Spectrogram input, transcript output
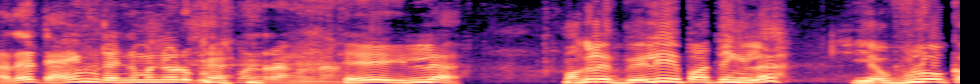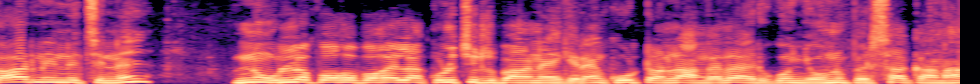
அதான் டைம் ரெண்டு மணியோட குக் பண்ணுறாங்கண்ணா ஏய் இல்லை. மகளே வெளியே பார்த்தீங்களா எவ்வளோ கார் நின்றுச்சுன்னு இன்னும் உள்ளே போக போக எல்லாம் குளிச்சுட்டு இருப்பாங்கன்னு நினைக்கிறேன். கூட்டம்லாம் அங்கே தான் இருக்கும். இங்கே ஒன்றும் பெருசாக காணா.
